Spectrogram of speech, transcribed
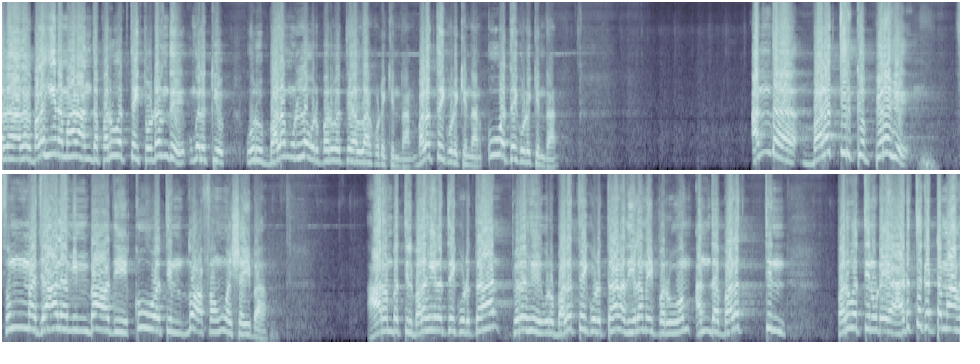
அதாவது பலகீனமான அந்த பருவத்தை தொடர்ந்து உங்களுக்கு ஒரு பலம் உள்ள ஒரு பருவத்தை அல்லாஹ் கொடுக்கின்றான். பலத்தை கொடுக்கின்றான். கூவத்தை கொடுக்கின்றான். அந்த பலத்திற்கு பிறகு சும்ம ஜால மிம்பாதி கூவத்தின் ஆரம்பத்தில் பலகீனத்தை கொடுத்தான் பிறகு ஒரு பலத்தை கொடுத்தான் அது இளமை பருவம். அந்த பலத்தின் பருவத்தினுடைய அடுத்த கட்டமாக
